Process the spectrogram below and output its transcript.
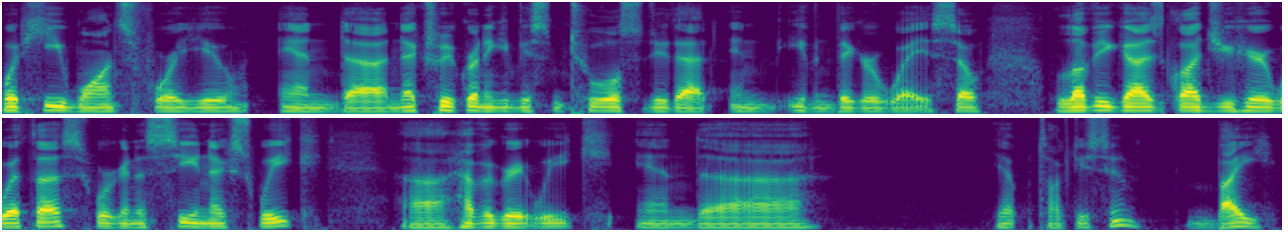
what He wants for you. And uh, next week, we're going to give you some tools to do that in even bigger ways. So, love you guys. Glad you're here with us. We're going to see you next week. Uh, have a great week. And, uh, yep, we'll talk to you soon. Bye.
